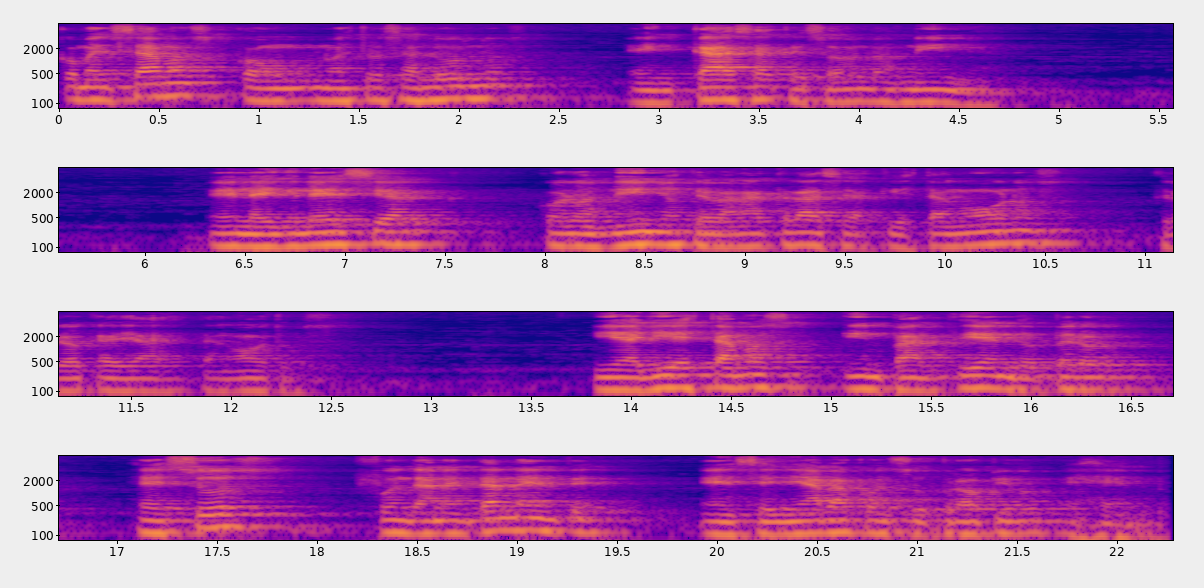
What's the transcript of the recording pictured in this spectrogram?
comenzamos con nuestros alumnos en casa, que son los niños, en la iglesia con los niños que van a clase, aquí están unos, creo que allá están otros. Y allí estamos impartiendo, pero Jesús fundamentalmente enseñaba con su propio ejemplo.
